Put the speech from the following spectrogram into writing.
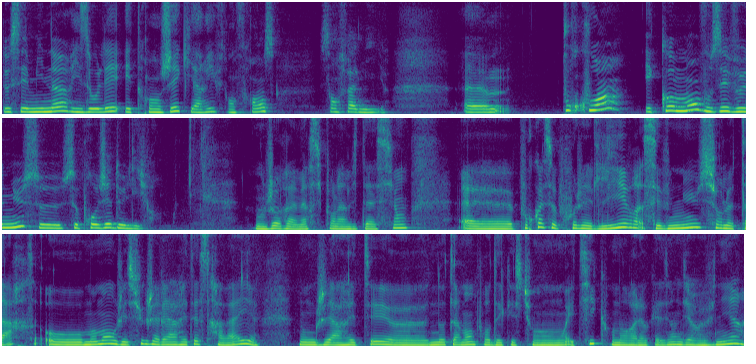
de ces mineurs isolés étrangers qui arrivent en France sans famille. Euh, pourquoi et comment vous est venu ce, ce projet de livre? Bonjour, euh, merci pour l'invitation. Euh, pourquoi ce projet de livre? C'est venu sur le tard, au moment où j'ai su que j'allais arrêter ce travail. Donc j'ai arrêté euh, notamment pour des questions éthiques, on aura l'occasion d'y revenir.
